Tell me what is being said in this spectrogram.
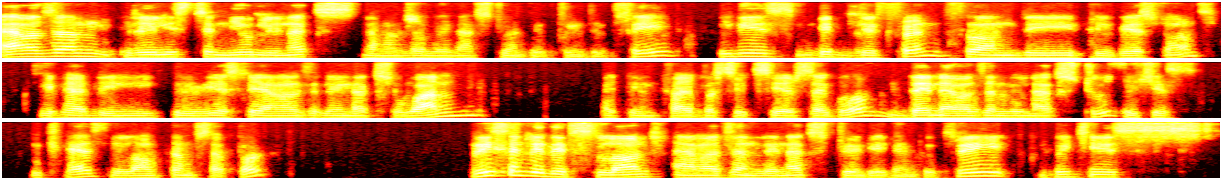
Amazon released a new Linux, Amazon Linux 2023. It is a bit different from the previous ones. We had been previously Amazon Linux 1, I think five or six years ago, then Amazon Linux 2, which is which has long-term support. Recently, this launched Amazon Linux 2023, which is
